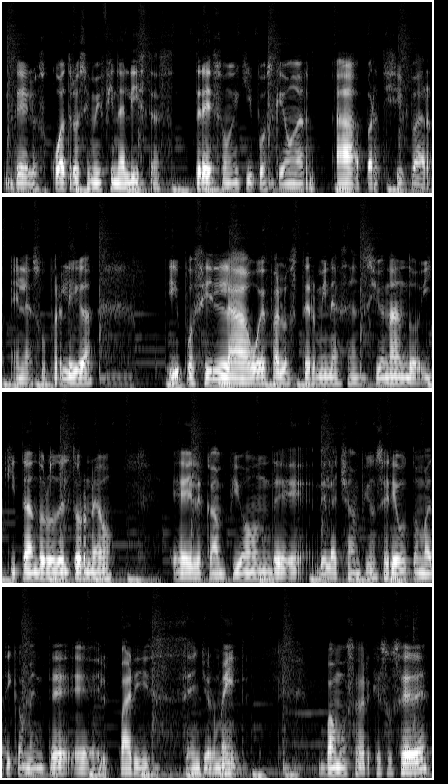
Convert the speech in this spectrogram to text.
de los cuatro semifinalistas, tres son equipos que van a, participar en la Superliga. Y pues si la UEFA los termina sancionando y quitándolos del torneo, el campeón de, de la Champions sería automáticamente el Paris Saint Germain. Vamos a ver qué sucede.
